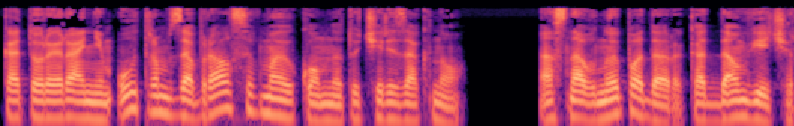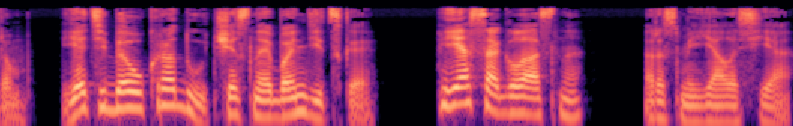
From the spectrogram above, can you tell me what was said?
который ранним утром забрался в мою комнату через окно. «Основной подарок отдам вечером. Я тебя украду, честная бандитская». «Я согласна», — рассмеялась я.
